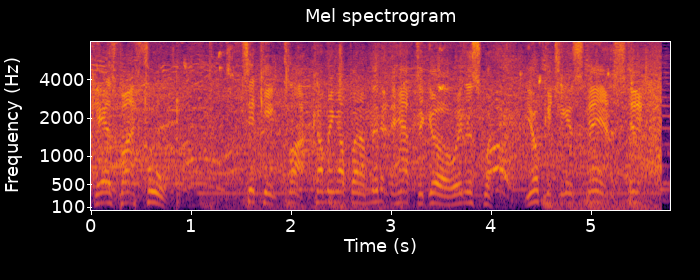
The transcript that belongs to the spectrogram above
Cavs by four. Ticking clock coming up on a minute and a half to go in this one. Jokic against Nance.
